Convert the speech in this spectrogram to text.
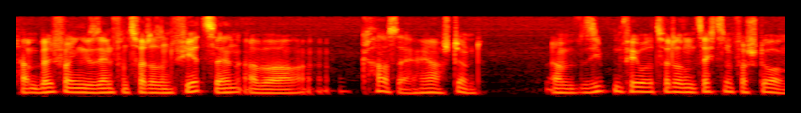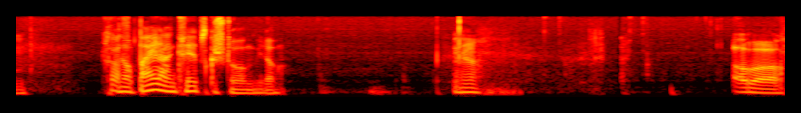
habe ein Bild von ihm gesehen von 2014, aber krass, ey, ja, stimmt. Am 7. Februar 2016 verstorben. Krass. Sind auch beide an Krebs gestorben wieder. Ja. Aber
